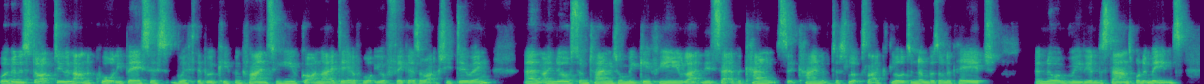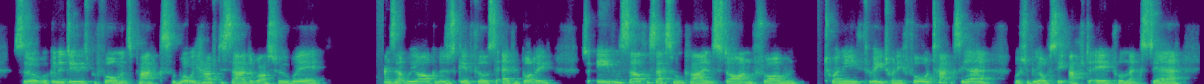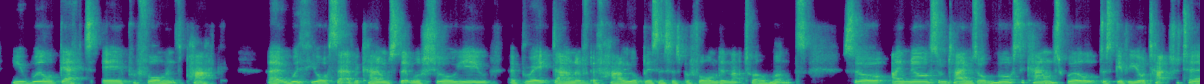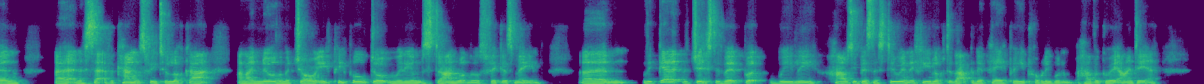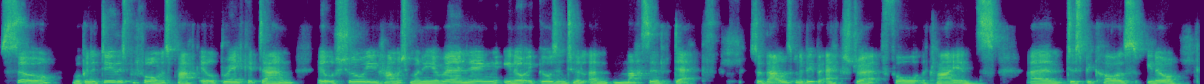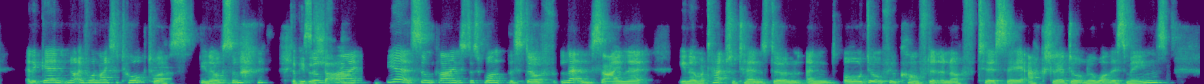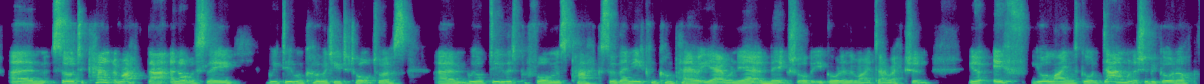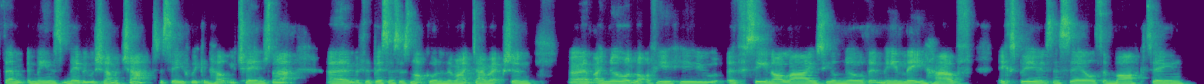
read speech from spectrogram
We're going to start doing that on a quarterly basis with the bookkeeping clients. So you've got an idea of what your figures are actually doing. Um, I know sometimes when we give you like this set of accounts, it kind of just looks like loads of numbers on a page and no one really understands what it means. So we're going to do these performance packs. What we have decided whilst we're away is that we are going to just give those to everybody. So even self-assessment clients starting from 23, 24 tax year, which will be obviously after April next year, you will get a performance pack uh, with your set of accounts that will show you a breakdown of, of how your business has performed in that 12 months. So I know sometimes, or most accountants will just give you your tax return uh, and a set of accounts for you to look at. And I know the majority of people don't really understand what those figures mean. Um, they get the gist of it, but really, how's your business doing? If you looked at that bit of paper, you probably wouldn't have a great idea. So we're going to do this performance pack. It'll break it down. It'll show you how much money you're earning. You know, it goes into a massive depth. So that was going to be a bit extra for the clients, um, just because, you know, and again, not everyone likes to talk to us. You know, some so people some are shy. yeah, some clients just want the stuff, let them sign it. You know, my tax return's done, and or don't feel confident enough to say, actually, I don't know what this means. Um, so to counteract that, and obviously we do encourage you to talk to us um, we'll do this performance pack. So then you can compare it year on year and make sure that you're going in the right direction. You know if your line's going down when it should be going up then it means maybe we should have a chat to see if we can help you change that. Um, if the business is not going in the right direction. Um, i know a lot of you who have seen our lives you'll know that lee have experience in sales and marketing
